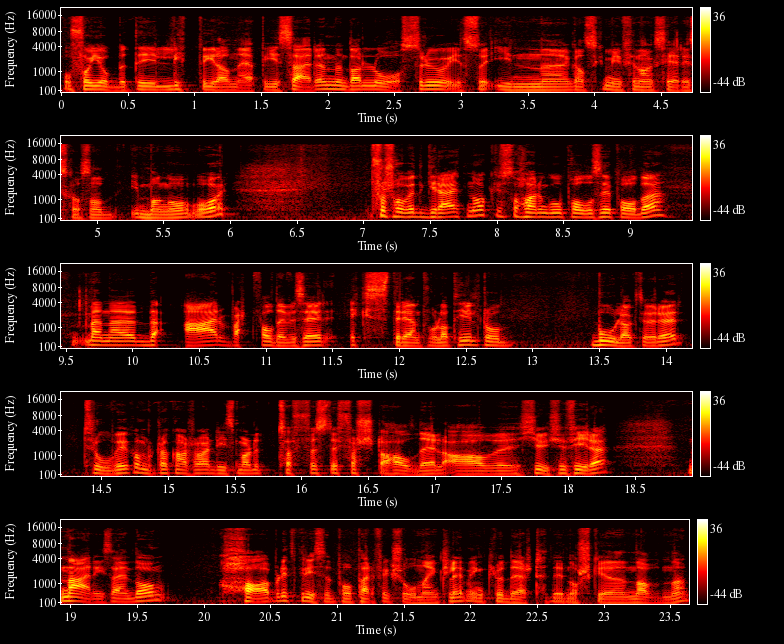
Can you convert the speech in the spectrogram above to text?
og få jobbet de litt ned på ICR-en, men da låser du jo også inn uh, ganske mye finansieringskostnad i mange år. For så vidt greit nok hvis du har en god policy på det, men uh, det er i hvert fall det vi ser, ekstremt volatilt. og Boligaktører tror vi kommer til å kanskje være de som har det tøffest i første halvdel av 2024. Næringseiendom har blitt priset på perfeksjon, egentlig, inkludert de norske navnene.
